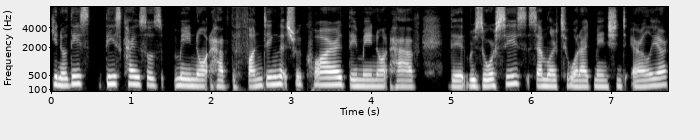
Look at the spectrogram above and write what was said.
you know these these councils may not have the funding that's required. They may not have the resources similar to what i'd mentioned earlier.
